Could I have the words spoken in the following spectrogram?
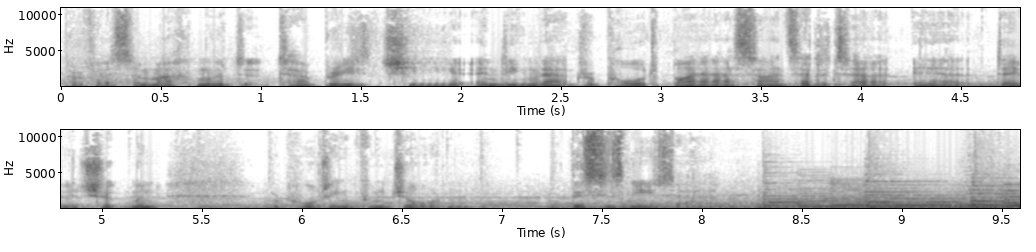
Professor Mahmoud Tabrizi ending that report by our science editor uh, David Shukman, reporting from Jordan. This is NewsHour.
